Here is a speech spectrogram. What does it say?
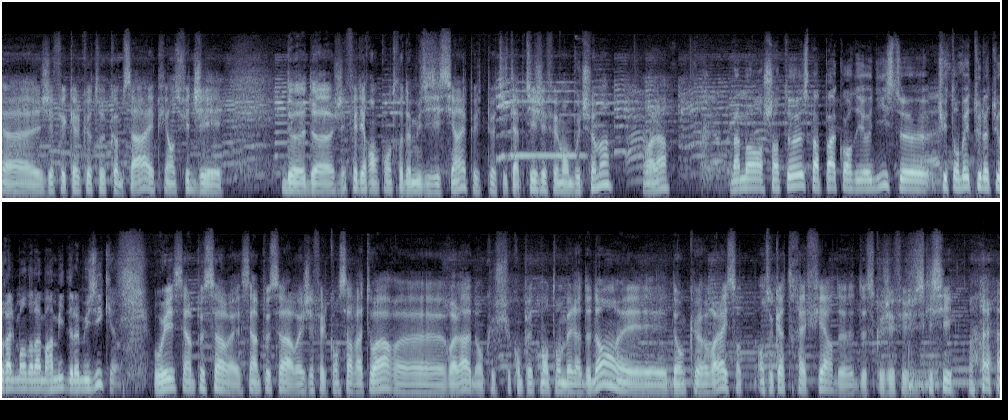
Euh, j'ai fait quelques trucs comme ça et puis ensuite j'ai de, de- j'ai fait des rencontres de musiciens et puis petit à petit j'ai fait mon bout de chemin. Voilà. Maman chanteuse, papa accordéoniste, euh, tu es tombé tout naturellement dans la marmite de la musique Oui, c'est un peu ça, ouais. C'est un peu ça, ouais. J'ai fait le conservatoire, euh, voilà, donc je suis complètement tombé là-dedans et donc euh, voilà, ils sont en tout cas très fiers de, de ce que j'ai fait jusqu'ici. Il y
